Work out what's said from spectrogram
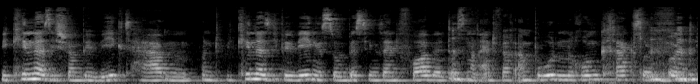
wie Kinder sich schon bewegt haben und wie Kinder sich bewegen, ist so ein bisschen sein Vorbild, dass mhm. man einfach am Boden rumkraxelt und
